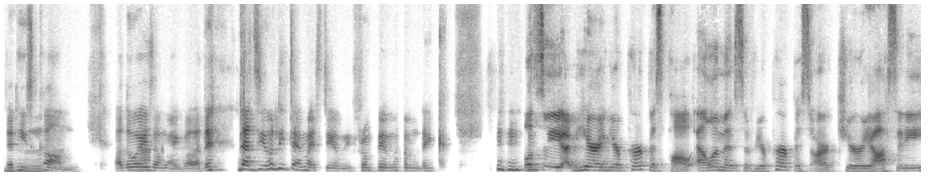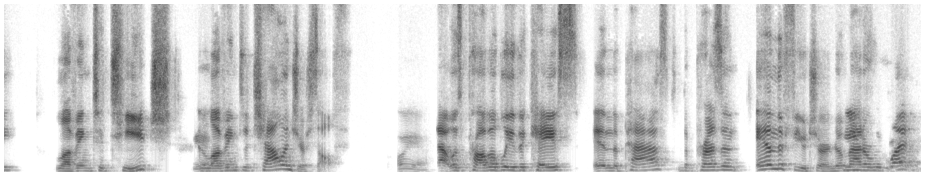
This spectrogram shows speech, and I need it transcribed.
Then he's Mhm. calm. Otherwise, oh my god, that's the only time I stay away from him. I'm like, Well, see, I'm hearing your purpose, Paul. Elements of your purpose are curiosity, loving to teach, Yeah. and loving to challenge yourself. Oh yeah. That was probably the case in the past, the present, and the future, no matter what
